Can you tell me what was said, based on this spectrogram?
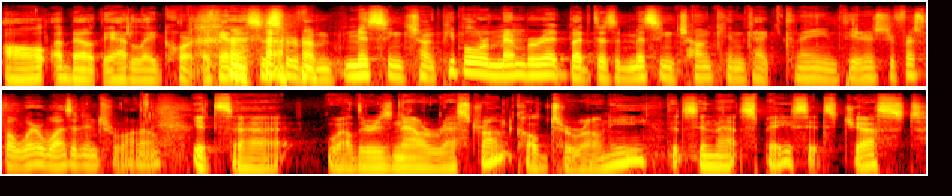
all about the Adelaide Court. Again, this is sort of a missing chunk. People remember it, but there's a missing chunk in Ca- Canadian theatre history. First of all, where was it in Toronto? It's uh, well, there is now a restaurant called Terroni that's in that space. It's just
